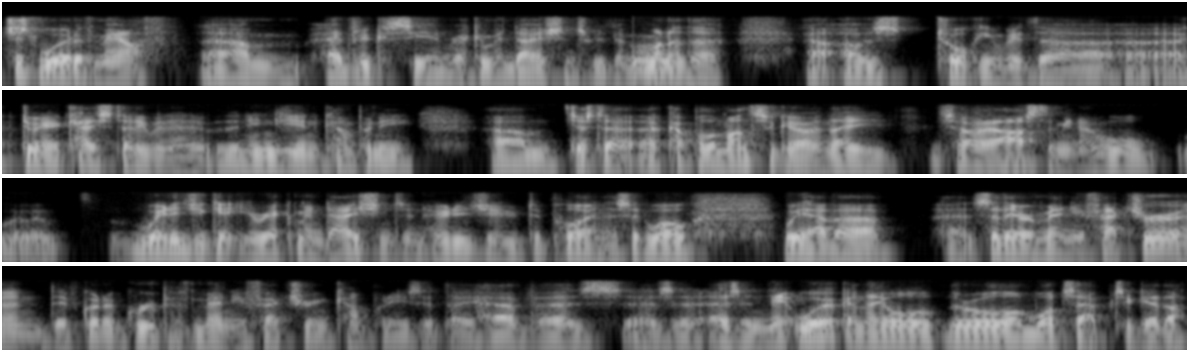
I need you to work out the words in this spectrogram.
just word of mouth um, advocacy and recommendations with them. Mm. One of the uh, I was talking with uh, uh, doing a case study with, a, with an Indian company um, just a, a, couple of months ago, and they so I asked them, you know, well, where did you get your recommendations and who did you deploy? And they said, well, we have a so they're a manufacturer, and they've got a group of manufacturing companies that they have as as a as a network, and they all they're all on WhatsApp together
